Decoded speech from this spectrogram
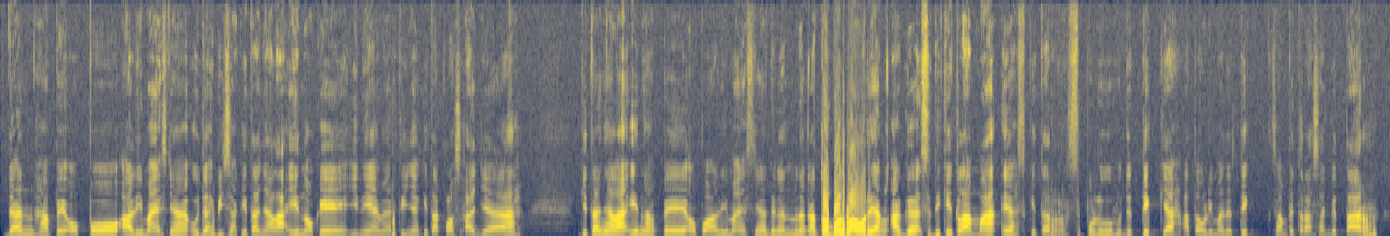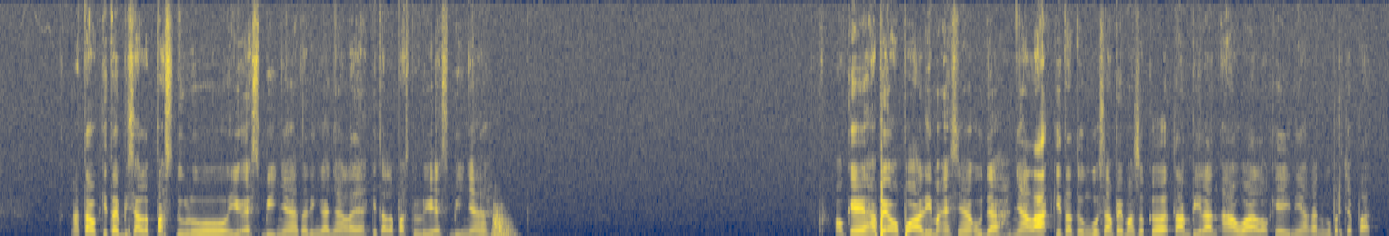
dan HP Oppo A5s nya udah bisa kita nyalain oke ini MRT nya kita close aja kita nyalain HP Oppo A5s nya dengan menekan tombol power yang agak sedikit lama ya sekitar 10 detik ya atau 5 detik sampai terasa getar atau kita bisa lepas dulu USB nya tadi nggak nyala ya kita lepas dulu USB nya Oke, HP Oppo A5s-nya udah nyala. Kita tunggu sampai masuk ke tampilan awal. Oke, ini akan gue percepat.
